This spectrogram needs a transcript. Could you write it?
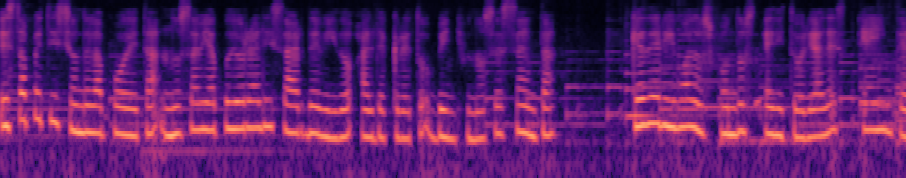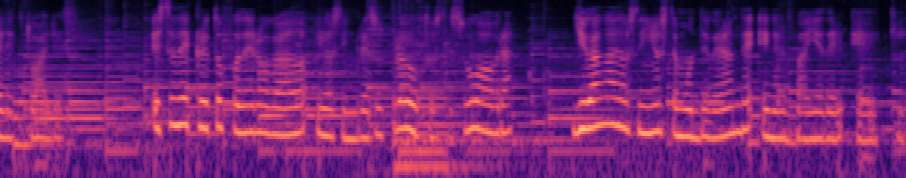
Esta petición de la poeta no se había podido realizar debido al decreto 2160 que deriva los fondos editoriales e intelectuales. Este decreto fue derogado y los ingresos productos de su obra llegan a los niños de Monte Grande en el Valle del Elqui.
